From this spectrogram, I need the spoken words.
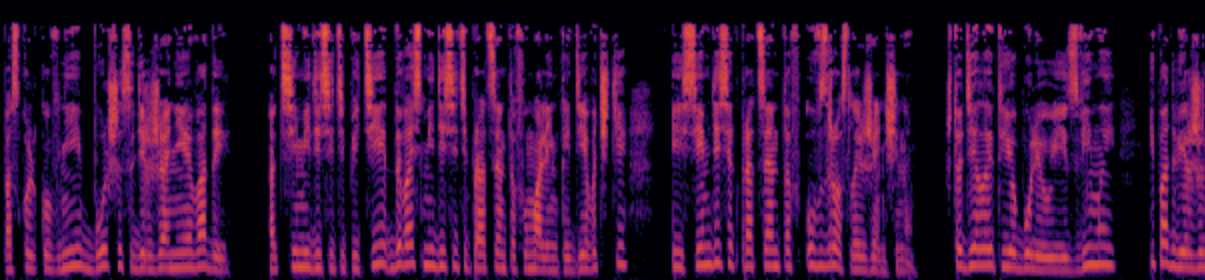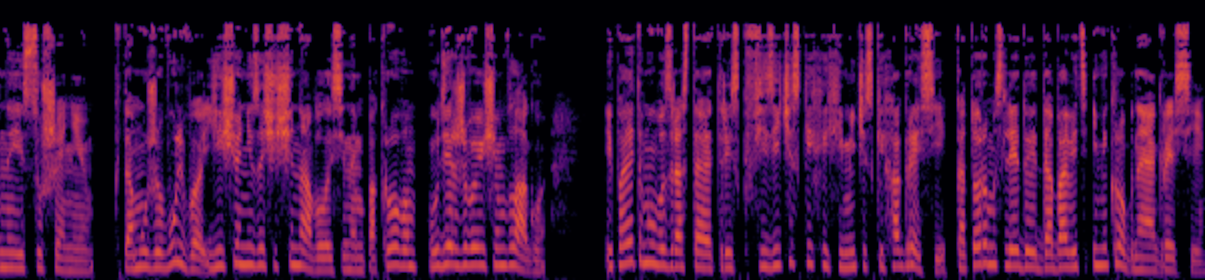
поскольку в ней больше содержания воды — от 75 до 80% у маленькой девочки и 70% у взрослой женщины, что делает ее более уязвимой и подвержены иссушению. К тому же вульва еще не защищена волосяным покровом, удерживающим влагу, и поэтому возрастает риск физических и химических агрессий, к которым следует добавить и микробные агрессии.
